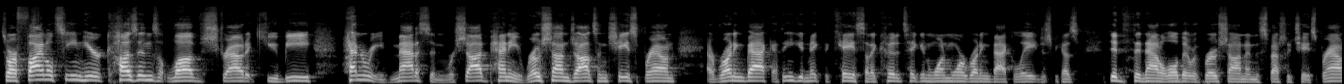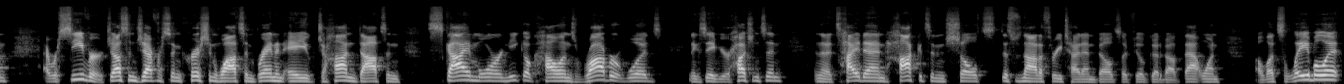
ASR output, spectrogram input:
So our final team here: Cousins, Love, Stroud at QB, Henry, Mattison, Rashaad Penny, Roschon Johnson, Chase Brown at running back. I think you can make the case that I could have taken one more running back late, just because did thin out a little bit with Roschon and especially Chase Brown. At receiver: Justin Jefferson, Christian Watson, Brandon Aiyuk, Jahan Dotson, Skyy Moore, Nico Collins, Robert Woods and Xavier Hutchinson. And then a tight end, Hockenson and Schultz. This was not a three tight end build, so I feel good about that one. Uh, let's label it.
